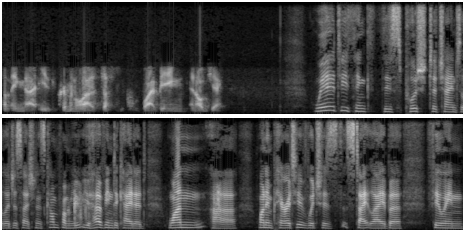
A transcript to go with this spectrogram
something that is criminalised just by being an object. Where do you think this push to change the legislation has come from? You, you have indicated one uh, one imperative, which is state Labor feeling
